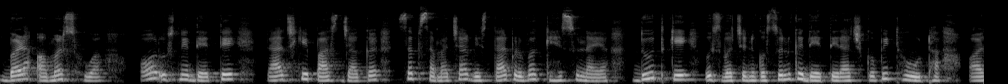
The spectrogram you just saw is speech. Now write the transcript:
बड़ा अमरस हुआ और उसने दैत्य राज के पास जाकर सब समाचार विस्तार पूर्वक कह सुनाया। दूत के उस वचन को सुनकर दैत्यराज कुपित हो उठा और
